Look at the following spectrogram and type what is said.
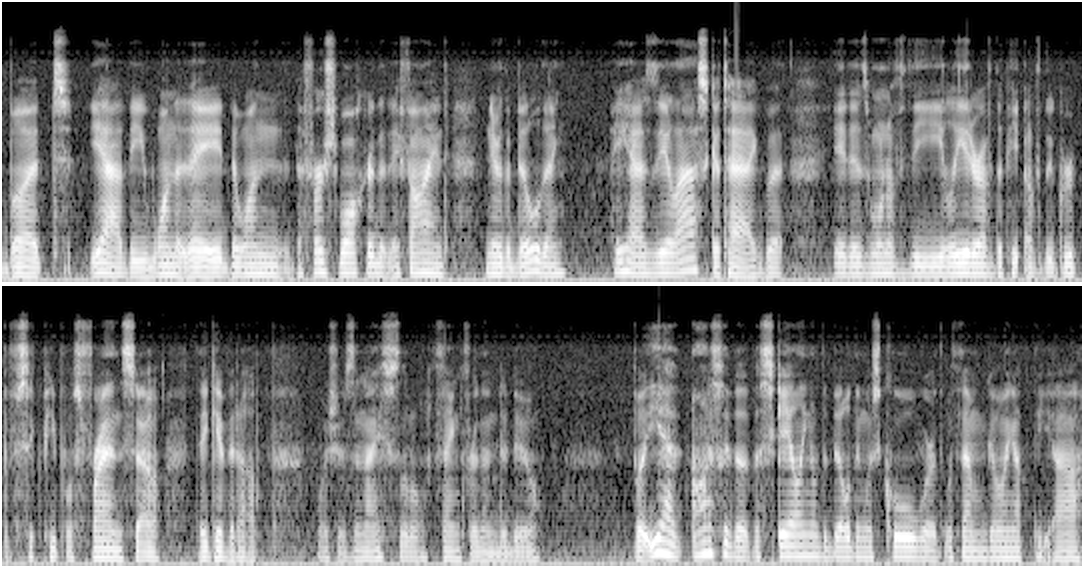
But yeah, the one that they, the one, the first walker that they find near the building he has the Alaska tag, but it is one of the leader of the of the group of sick people's friends, so they give it up, which was a nice little thing for them to do. But yeah, honestly, the the scaling of the building was cool, where with them going up the uh,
